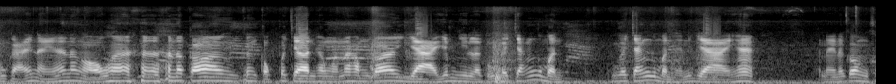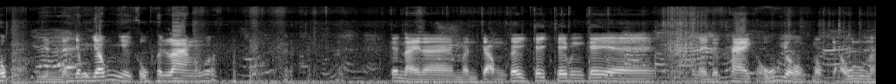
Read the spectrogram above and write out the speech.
củ cải này nó ngộ ha nó có cái cục ở trên không mà nó không có dài giống như là củ cải trắng của mình. Củ cải trắng của mình thì nó dài ha. Cái này nó có một khúc nhìn nó giống giống như củ khoai lang quá. Cái này là mình trồng cái cái cái cái cái, ờ, cái này được hai củ vô một, một chậu luôn nè.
